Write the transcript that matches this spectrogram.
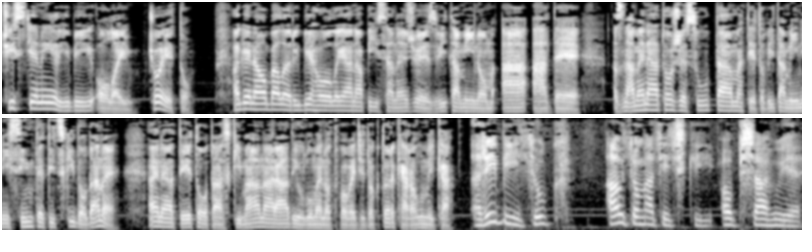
Čistený rybí olej. Čo je to? Ak je na obale rybieho oleja napísané, že je s vitamínom A a D, znamená to, že sú tam tieto vitamíny synteticky dodané? Aj na tieto otázky má na rádiu Lumen odpoveď doktor Karol Mika. Rybí tuk automaticky obsahuje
